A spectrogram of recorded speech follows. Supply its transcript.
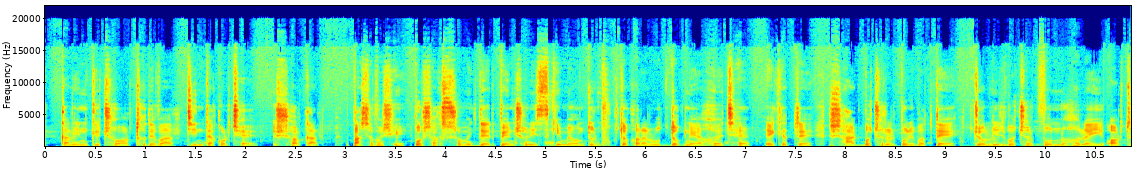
এককালীন কিছু অর্থ দেবার চিন্তা করছে সরকার। পাশাপাশি পোশাক শ্রমিকদের পেনশন স্কিমে অন্তর্ভুক্ত করার উদ্যোগ নেওয়া হয়েছে। এক্ষেত্রে ষাট বছরের পরিবর্তে চল্লিশ বছর পূর্ণ হলেই অর্থ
